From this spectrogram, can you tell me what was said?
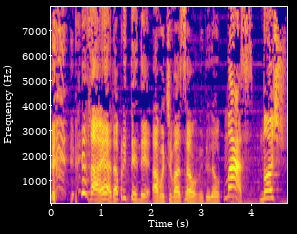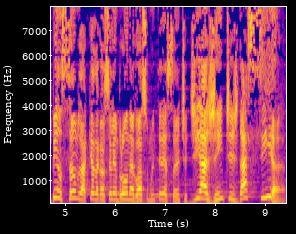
Exato, é, dá pra entender a motivação, entendeu? Mas, nós pensamos aqui, agora você lembrou um negócio muito interessante de agentes da CIA.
